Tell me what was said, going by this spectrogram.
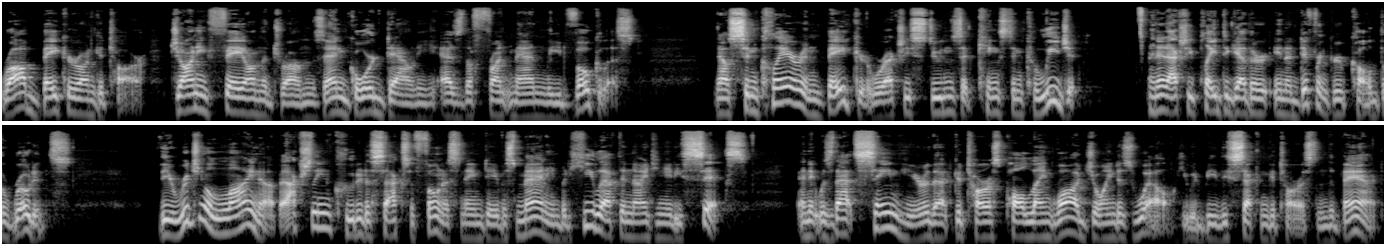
Rob Baker on guitar, Johnny Fay on the drums, and Gord Downie as the frontman lead vocalist. Now, Sinclair and Baker were actually students at Kingston Collegiate and had actually played together in a different group called the Rodents. The original lineup actually included a saxophonist named Davis Manning, but he left in 1986. And it was that same year that guitarist Paul Langlois joined as well. He would be the second guitarist in the band.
